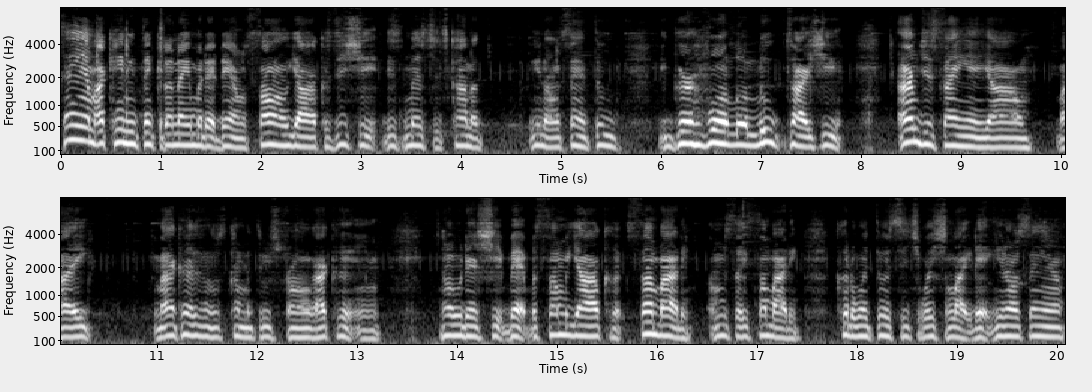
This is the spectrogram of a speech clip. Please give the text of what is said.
damn, I can't even think of the name of that damn song, y'all, because this shit, this message kind of, you know what I'm saying, through your girl for a little loop type shit. I'm just saying, y'all, like, my cousin was coming through strong. I couldn't hold that shit back. But some of y'all could, somebody, I'm going to say somebody, could have went through a situation like that. You know what I'm saying?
